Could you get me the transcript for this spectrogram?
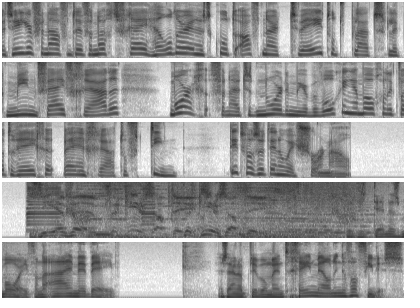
Het weer vanavond en vannacht vrij helder en het koelt af naar 2 tot plaatselijk min 5 graden. Morgen vanuit het noorden meer bewolking en mogelijk wat regen bij een graad of 10. Dit was het NOS Journaal. ZFM, verkeersupdate. verkeersupdate. Dit is Dennis Mooij van de ANWB. Er zijn op dit moment geen meldingen van files.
